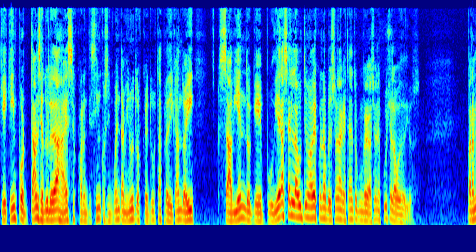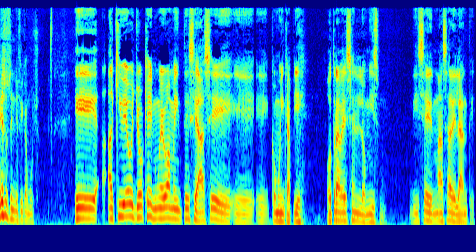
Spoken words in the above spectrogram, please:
qué, ¿qué importancia tú le das a esos 45, 50 minutos que tú estás predicando ahí? sabiendo que pudiera ser la última vez que una persona que está en tu congregación escuche la voz de Dios. Para mí eso significa mucho. Eh, aquí veo yo que nuevamente se hace eh, eh, como hincapié, otra vez en lo mismo. Dice más adelante,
